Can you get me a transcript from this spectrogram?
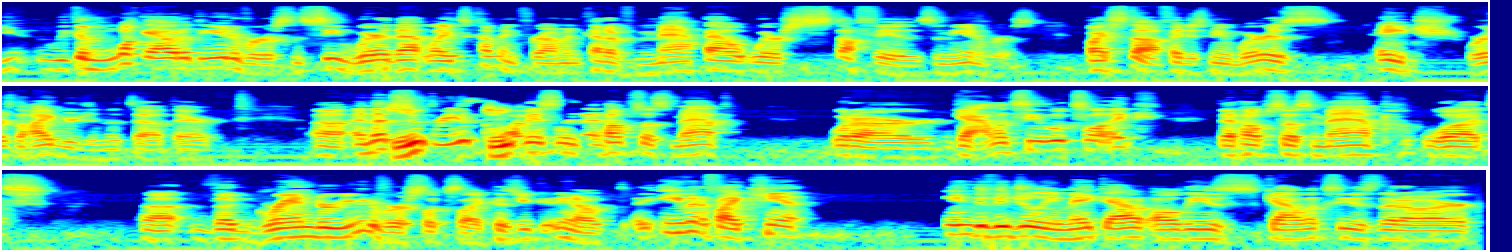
you, we can look out at the universe and see where that light's coming from and kind of map out where stuff is in the universe. By stuff, I just mean where is H? Where's the hydrogen that's out there? Uh, and that's super useful. Obviously, that helps us map what our galaxy looks like that helps us map what uh, the grander universe looks like. Because you you know even if I can't individually make out all these galaxies that are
